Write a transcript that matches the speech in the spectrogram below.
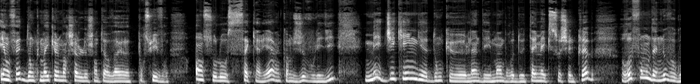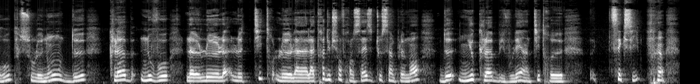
Et en fait, donc Michael Marshall, le chanteur, va poursuivre en solo sa carrière, hein, comme je vous l'ai dit. Mais J. King, donc euh, l'un des membres de Timex Social Club, refonde un nouveau groupe sous le nom de Club Nouveau. Le, titre, la, la, traduction française, tout simplement, de New Club. Il voulait un titre euh, sexy,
